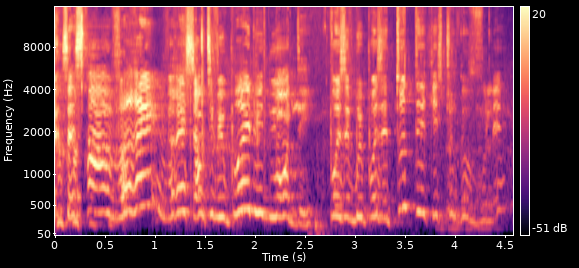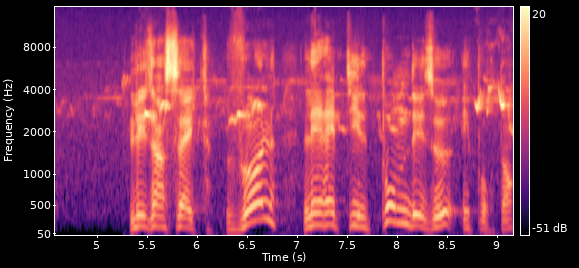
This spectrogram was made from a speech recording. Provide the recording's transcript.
Ce sera un vrai, vrai scientifique. Vous pourrez lui demander. Vous lui posez toutes les questions que vous voulez. Les insectes volent, les reptiles pondent des œufs et pourtant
